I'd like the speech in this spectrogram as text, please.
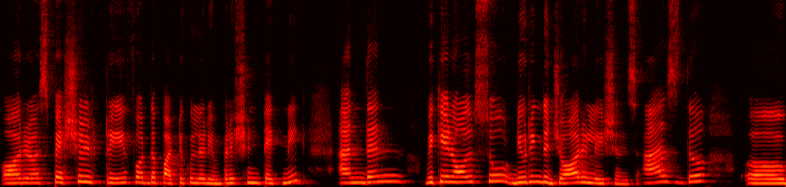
or a special tray for the particular impression technique and then we can also during the jaw relations as the uh,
